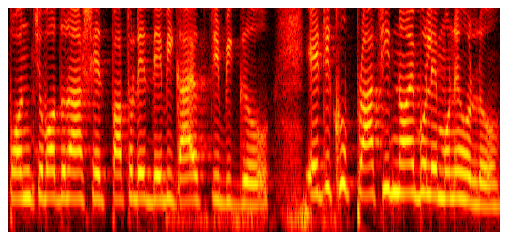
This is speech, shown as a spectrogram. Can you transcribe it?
পঞ্চবদনা শ্বেত পাথরের দেবী গায়ত্রী বিগ্রহ। এটি খুব প্রাচীন নয় বলে মনে হলো।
